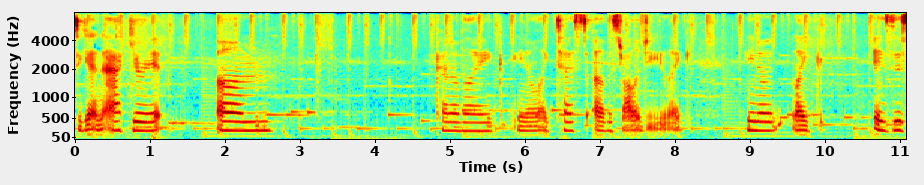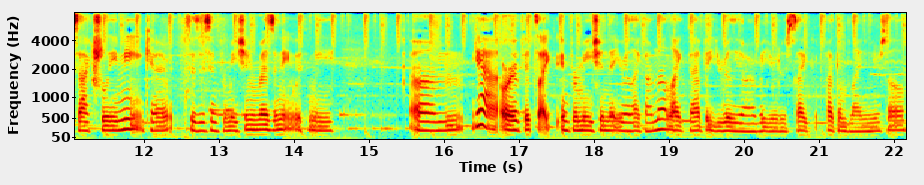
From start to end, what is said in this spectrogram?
to get an accurate um kind of like, you know, like test of astrology like you know, like is this actually me? Can I, does this information resonate with me? um yeah or if it's like information that you're like i'm not like that but you really are but you're just like fucking blinding yourself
